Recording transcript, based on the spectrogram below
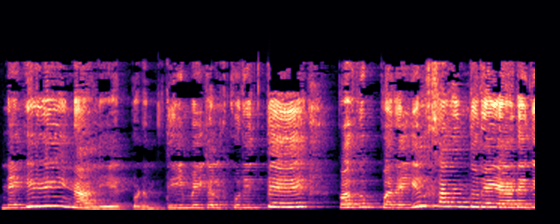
நெகிழியினால் ஏற்படும் தீமைகள் குறித்து வகுப்பறையில் கலந்துரையாடுக.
